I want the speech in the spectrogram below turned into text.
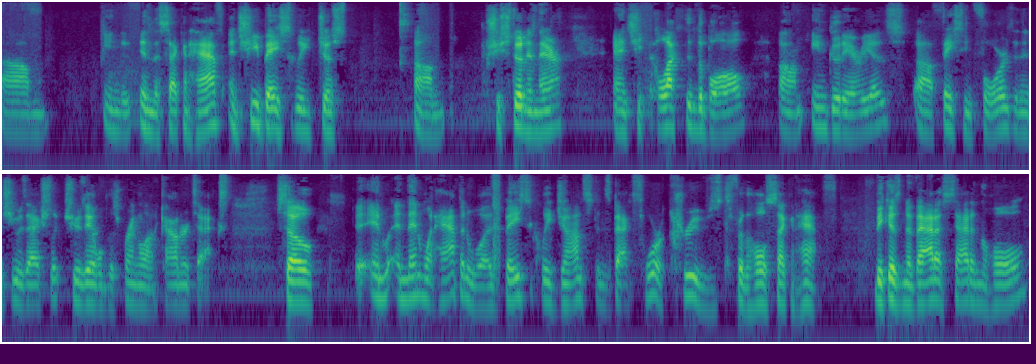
um, in the in the second half, and she basically just um, she stood in there and she collected the ball um, in good areas uh, facing forwards, and then she was actually she was able to spring a lot of counterattacks. So. And, and then what happened was basically Johnston's back four cruised for the whole second half because Nevada sat in the hole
